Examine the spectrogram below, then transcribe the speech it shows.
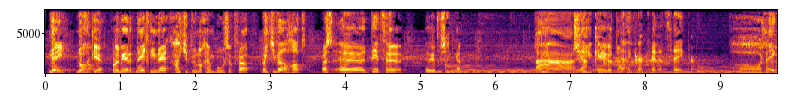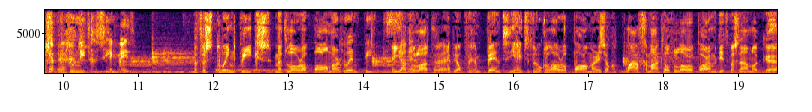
Nee, nog een keer. Probeer het. 1990 had je toen nog geen boerzoekvrouw. Wat je wel had, was eh, dit. eh, eh, misschien, ja. Ah, misschien ja. ken je dat nog? Ja, ik herken het zeker. Oh, dat Maar ik heb het toen niet gezien. Ik niet. Dat was Twin Peaks met Laura Palmer. Twin Peaks. En ja, toen Ja. later heb je ook weer een band. Die heette toen ook Laura Palmer. Er is ook een plaat gemaakt over Laura Palmer. Dit was namelijk eh,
